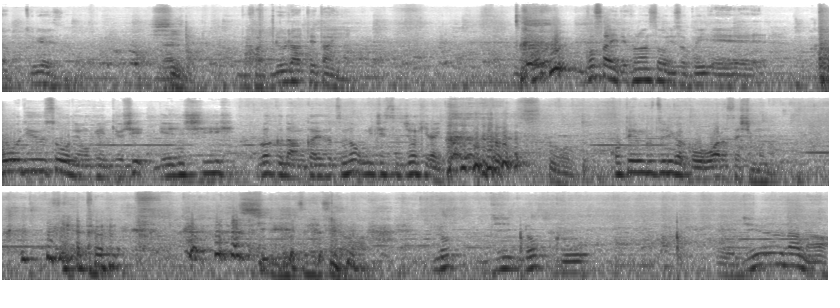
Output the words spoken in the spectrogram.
じゃあとりあえず。シード。僕はルラテタイン 5, 歳でフランス王に即位、えー交流送電を研究し原子爆弾開発の道筋を開いた。古典物理学を終わらせし者。死に滅裂だわ。6えー17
